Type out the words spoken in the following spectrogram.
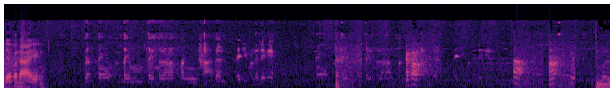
เดี๋ยวก็ได้เองเต็มเต็มไปแล้วมันขาดแต่ไอ้ที่มันเล็กนิดแล้วก็มือ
